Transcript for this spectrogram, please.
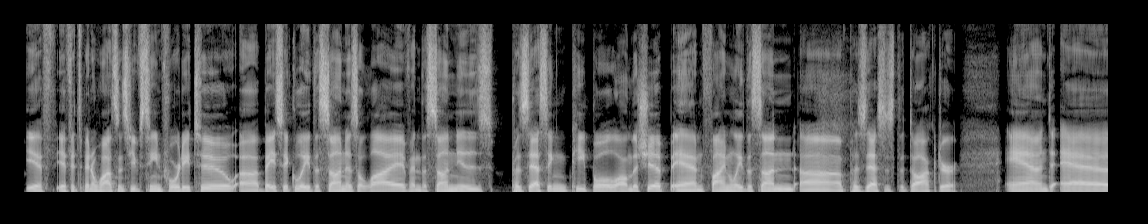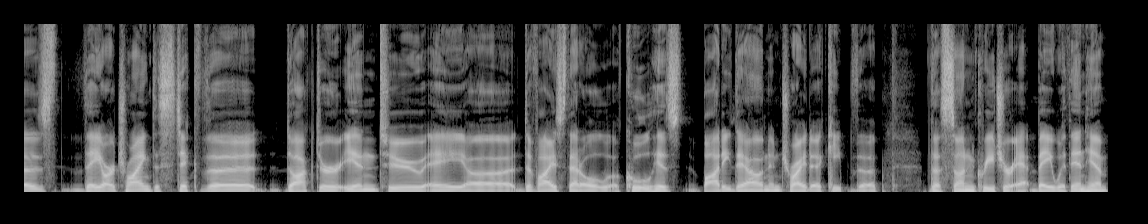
If if it's been a while since you've seen 42, uh, basically the sun is alive and the sun is possessing people on the ship, and finally the sun uh, possesses the Doctor. And as they are trying to stick the doctor into a uh, device that'll cool his body down and try to keep the the sun creature at bay within him,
